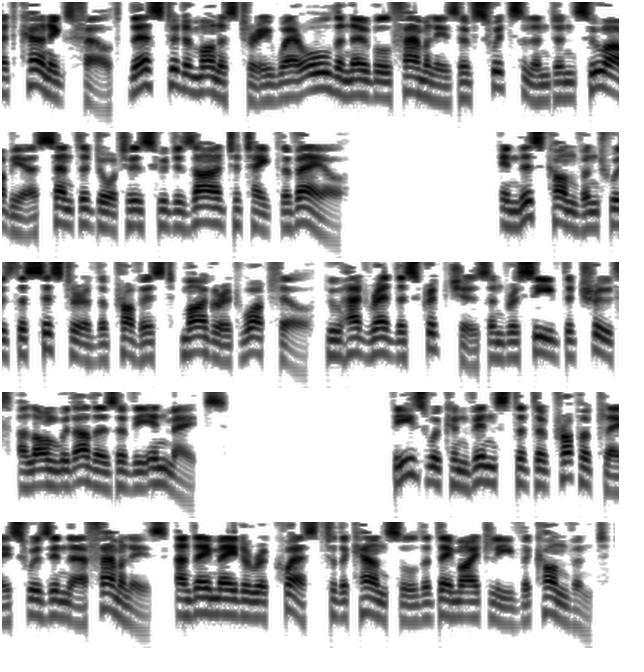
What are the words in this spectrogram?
At Königsfeld, there stood a monastery where all the noble families of Switzerland and Suabia sent the daughters who desired to take the veil. In this convent was the sister of the provost, Margaret Watteville, who had read the scriptures and received the truth, along with others of the inmates. These were convinced that the proper place was in their families, and they made a request to the council that they might leave the convent.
